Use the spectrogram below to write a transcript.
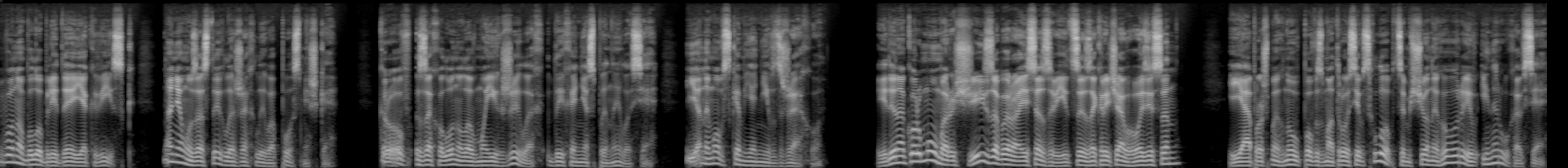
Воно було бліде, як віск, на ньому застигла жахлива посмішка. Кров захолонула в моїх жилах, дихання спинилося, я немов скам'янів з жаху. Іди на корму, мерщій, забирайся звідси, закричав Гозісон. Я прошмигнув повз матросів з хлопцем, що не говорив і не рухався,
